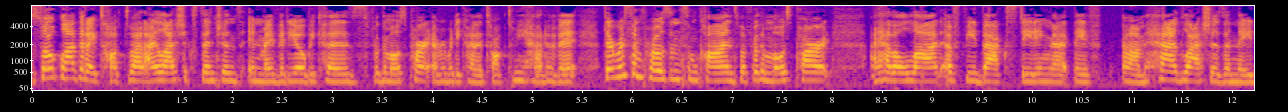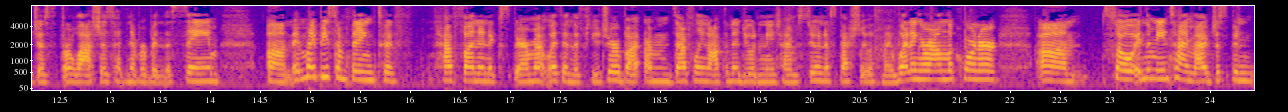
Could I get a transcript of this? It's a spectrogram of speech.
so glad that I talked about eyelash extensions in my video because for the most part everybody kind of talked to me out of it. There were some pros and some cons but for the most part I had a lot of feedback stating that they've um, had lashes and they just, their lashes had never been the same. Um, it might be something to have fun and experiment with in the future, but I'm definitely not going to do it anytime soon, especially with my wedding around the corner. Um, so in the meantime, I've just been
